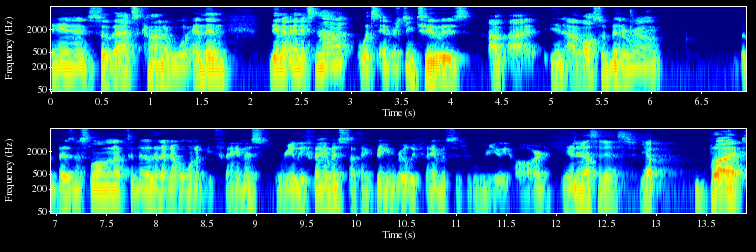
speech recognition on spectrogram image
and so that's kind of what. And then you know, and it's not. What's interesting too is I've I, you know I've also been around the business long enough to know that I don't want to be famous, really famous. I think being really famous is really hard. You know. Yes, it is. Yep. But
